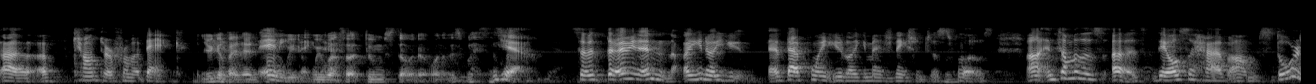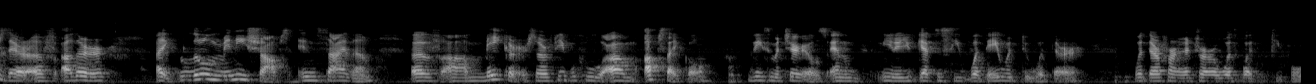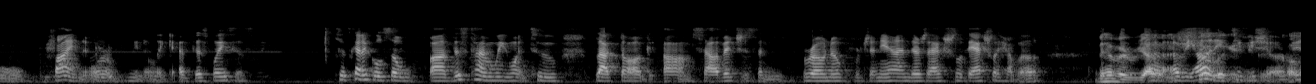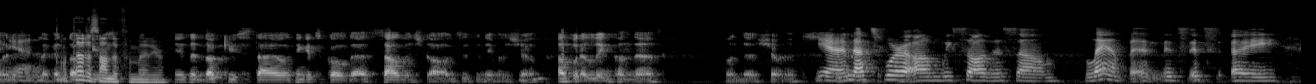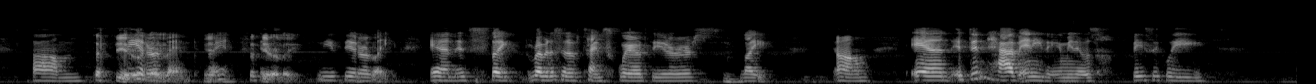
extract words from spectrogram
a, a counter from a bank. You can find anything. Anything, we we once saw a tombstone at one of these places. Yeah. So there, I mean, and uh, you know, you at that point, you like imagination just flows. Uh, and some of those, uh, they also have um, stores there of other, like little mini shops inside them of um, makers or people who um, upcycle these materials, and you know, you get to see what they would do with their, with their furniture or with what people find or you know, like at these places. So it's kind of cool. So uh, this time we went to Black Dog um, Salvage. It's in Roanoke, Virginia, and there's actually they actually have a They have a reality, A- a reality show, I TV show, call right? it. Yeah. Like a I thought it docu- sounded familiar. It's a docu style. I think it's called uh, Salvage Dogs. Is the name of the show. I'll put a link on the on the show notes. Yeah, and that's where um we saw this um lamp, and it's it's a um It's a theater, theater Yeah, right? It's a theater light. new theater light, and it's like reminiscent of Times Square theaters Mhm. light. Um, and it didn't have anything. I mean, it was basically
